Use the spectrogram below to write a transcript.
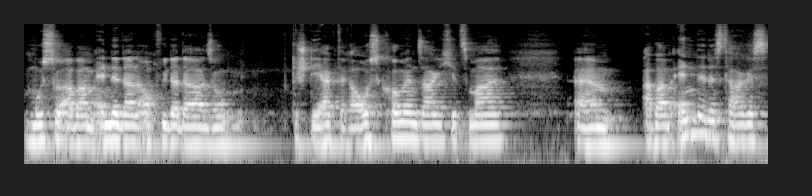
musst du aber am Ende dann auch wieder da so gestärkt rauskommen, sage ich jetzt mal. Ähm, aber am Ende des Tages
